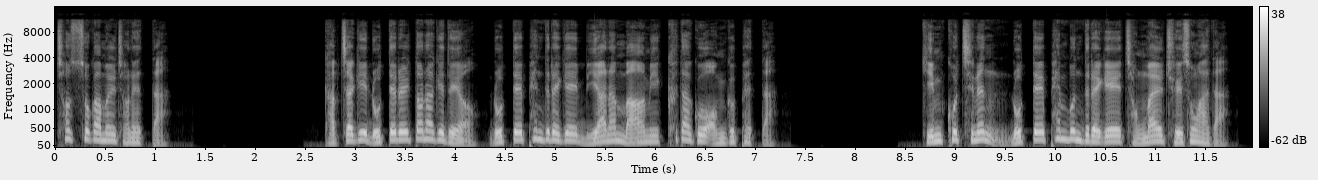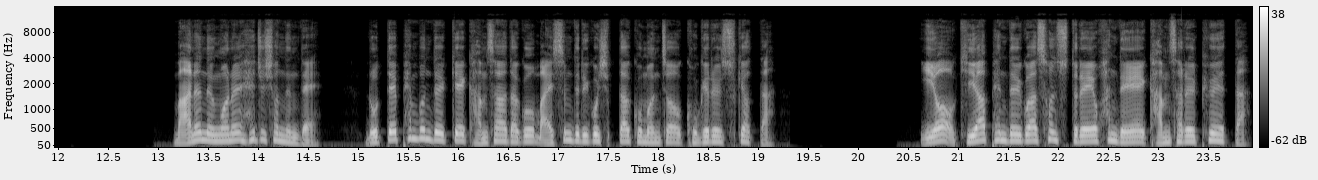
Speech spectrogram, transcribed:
첫 소감을 전했다. 갑자기 롯데를 떠나게 되어 롯데 팬들에게 미안한 마음이 크다고 언급했다. 김 코치는 롯데 팬분들에게 정말 죄송하다. 많은 응원을 해주셨는데 롯데 팬분들께 감사하다고 말씀드리고 싶다고 먼저 고개를 숙였다. 이어 기아 팬들과 선수들의 환대에 감사를 표했다.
